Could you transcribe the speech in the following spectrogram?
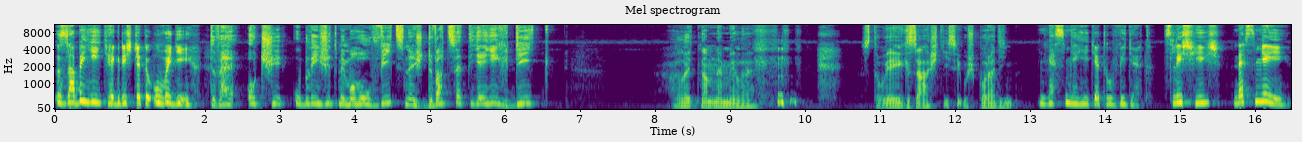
Zabijí tě, když tě tu uvidí. Tvé oči ublížit mi mohou víc než dvacet jejich dýk. Hleď na mne, milé. S tou jejich záští si už poradím. Nesmějí tě tu vidět. Slyšíš? Nesmějí.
